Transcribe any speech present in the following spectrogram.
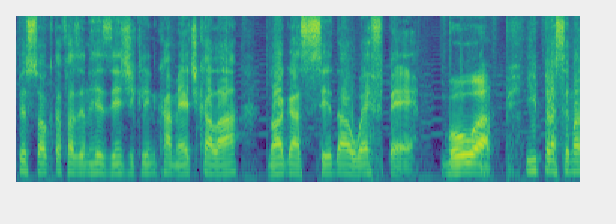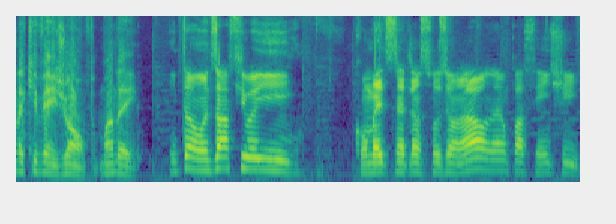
pessoal que tá fazendo residência de clínica médica lá no HC da UFPE. Boa. E pra semana que vem, João, manda aí. Então, um desafio aí com medicina transfusional, né? Um paciente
